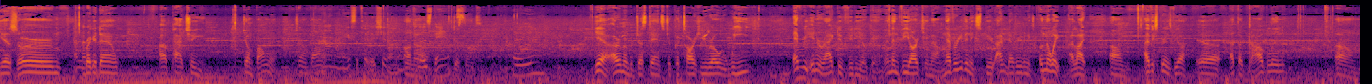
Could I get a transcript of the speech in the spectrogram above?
Yes, sir. Break it down. Apache. Jump on it. Jump on it. I used to play this shit on, On, uh, Just Dance. Just Dance. Hell yeah. Yeah, I remember Just Dance, Guitar Hero, Wii, every interactive video game, and then VR came out. Never even experienced. I've never even. Ex- oh no, wait, I lied. Um, I've experienced VR uh, at the Goblin. Um,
